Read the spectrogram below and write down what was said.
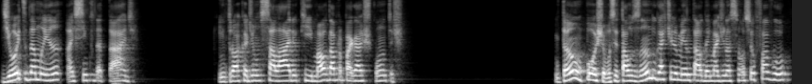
De 8 da manhã às 5 da tarde, em troca de um salário que mal dá para pagar as contas. Então, poxa, você está usando o gatilho mental da imaginação a seu favor,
